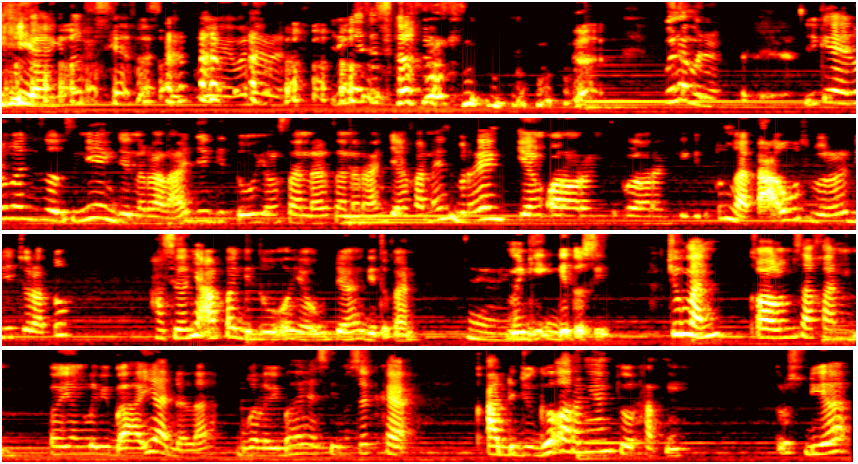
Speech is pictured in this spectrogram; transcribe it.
Iya gitu ngasih advice ke bener bener jadi ngasih solusi bener bener jadi kayak lu ngasih solusinya yang general aja gitu yang standar standar aja. Karena sebenarnya yang, orang-orang kalau orang kayak gitu tuh nggak tahu sebenarnya dia curhat tuh hasilnya apa gitu oh ya udah gitu kan. Iya, Lagi gitu sih. Cuman kalau misalkan eh, yang lebih bahaya adalah bukan lebih bahaya sih maksudnya kayak ada juga orang yang curhat nih. Terus dia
